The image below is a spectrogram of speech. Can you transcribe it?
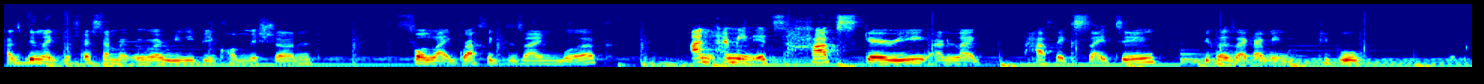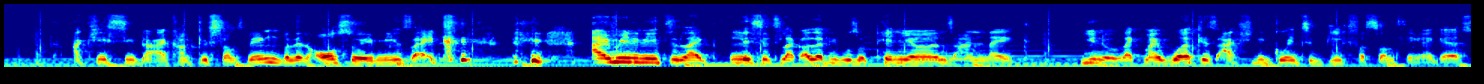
has been like the first time I've ever really been commissioned for like graphic design work. And I mean, it's half scary and like half exciting because like I mean, people actually see that I can do something, but then also it means like I really need to like listen to like other people's opinions and like you know like my work is actually going to be for something I guess.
